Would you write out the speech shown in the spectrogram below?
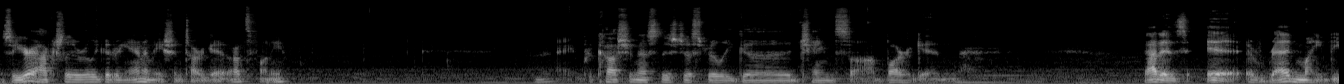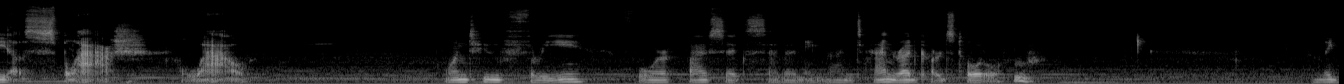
So you're actually a really good reanimation target. That's funny. Alright, Percussionist is just really good. Chainsaw, Bargain. That is it. Red might be a splash. Wow. One, two, three, four, five, six, seven, eight, nine, ten red cards total. Whew. And they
